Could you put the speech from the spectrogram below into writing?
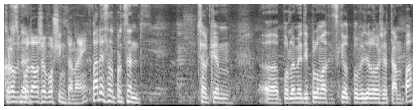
Crosby podal, že Washington, hej? 50% celkem uh, podle mě diplomaticky odpovědělo, že Tampa.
